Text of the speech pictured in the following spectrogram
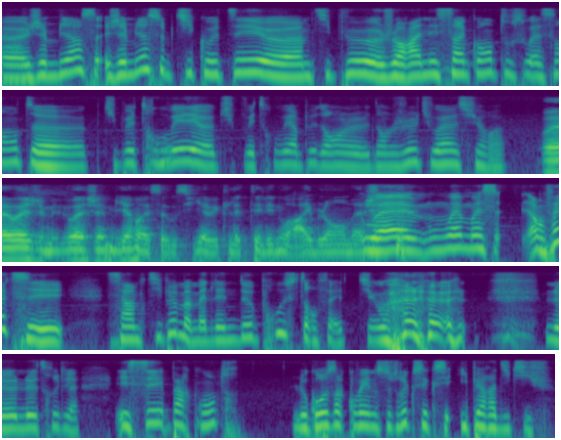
Euh, j'aime bien, ce- j'aime bien ce petit côté euh, un petit peu genre années 50 ou 60 euh, que tu peux trouver, euh, que tu pouvais trouver un peu dans le, dans le jeu, tu vois, sur. Ouais, ouais, j'aime ouais, j'aime bien ouais, ça aussi, avec la télé noir et blanc, machin. Ouais, ouais, moi, en fait, c'est, c'est un petit peu ma Madeleine de Proust, en fait, tu vois, le, le, le truc là. Et c'est, par contre, le gros inconvénient de ce truc, c'est que c'est hyper addictif.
